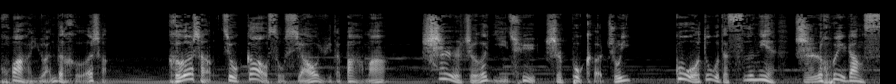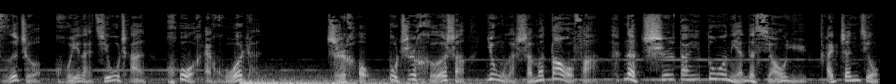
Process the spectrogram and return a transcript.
化缘的和尚，和尚就告诉小雨的爸妈：逝者已去，是不可追，过度的思念只会让死者回来纠缠祸害活人。之后不知和尚用了什么道法，那痴呆多年的小雨还真就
